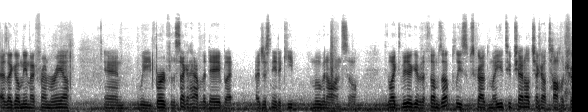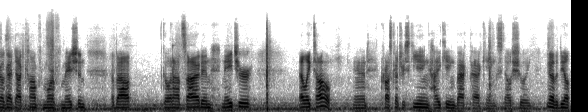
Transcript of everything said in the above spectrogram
as I go meet my friend Maria and we bird for the second half of the day, but I just need to keep moving on. So if you liked the video, give it a thumbs up. Please subscribe to my YouTube channel. Check out TahoeTrailGuide.com for more information about going outside in nature at Lake Tahoe and cross-country skiing, hiking, backpacking, snowshoeing. You know the deal.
